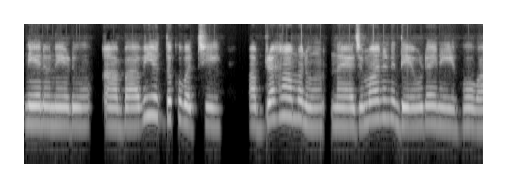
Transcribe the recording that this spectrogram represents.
నేను నేడు ఆ బావి యొద్దకు వచ్చి అబ్రహామును నా యజమానుని దేవుడైన యెహోవా,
